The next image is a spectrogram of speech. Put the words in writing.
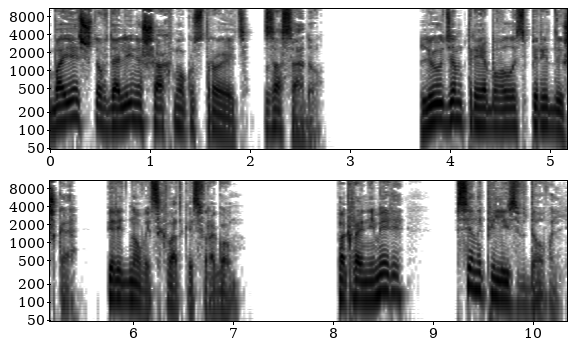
боясь, что в долине Шах мог устроить засаду. Людям требовалась передышка перед новой схваткой с врагом. По крайней мере, все напились вдоволь.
